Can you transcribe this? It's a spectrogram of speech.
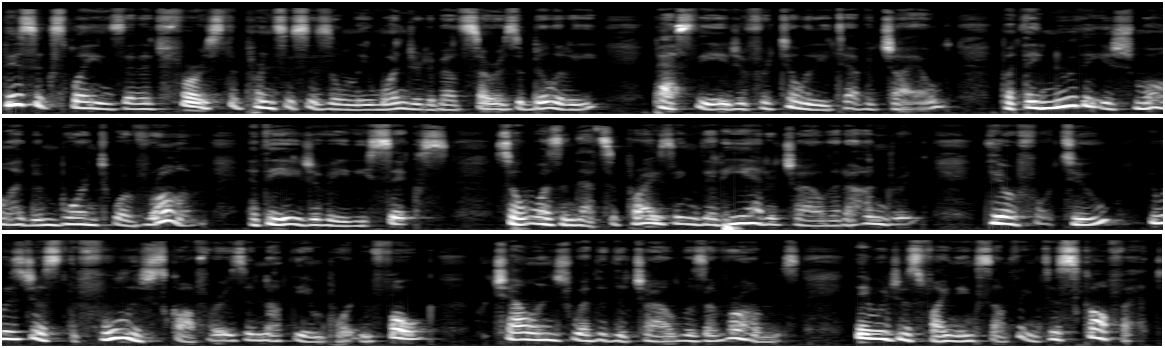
This explains that at first the princesses only wondered about Sarah's ability past the age of fertility to have a child, but they knew that Yishmael had been born to Avram at the age of 86, so it wasn't that surprising that he had a child at 100. Therefore, too, it was just the foolish scoffers and not the important folk who challenged whether the child was Avram's. They were just finding something to scoff at,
